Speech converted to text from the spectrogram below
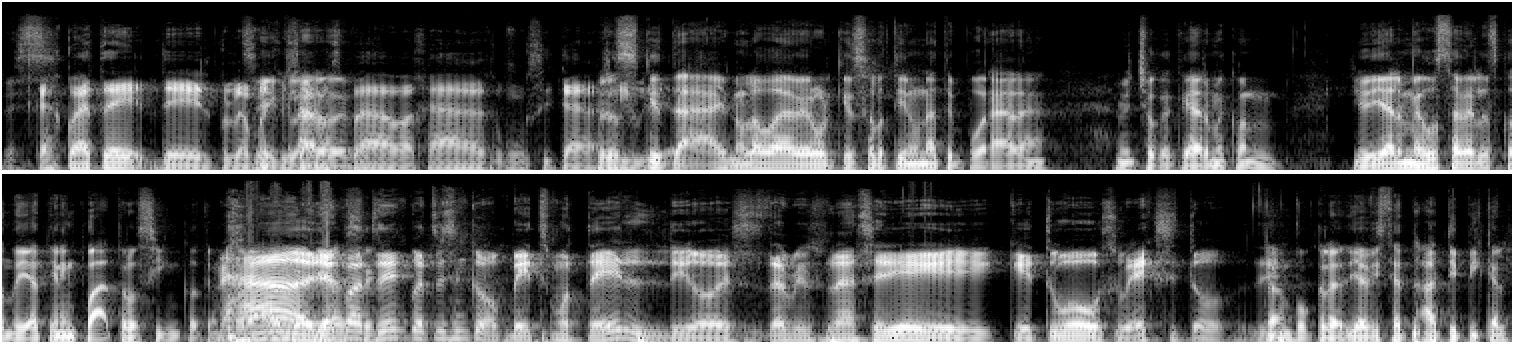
Es- Acuérdate del programa Sí, que claro, usamos del- para bajar música. Pero es que, ay, no la voy a ver porque solo tiene una temporada. Me choca quedarme con... Yo ya me gusta verlas cuando ya tienen cuatro o cinco temporadas. Que ya cuando tienen 4 y 5, Bates Motel, digo, es también es una serie que tuvo su éxito. Sí. Tampoco la- ¿Ya viste Atypical?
